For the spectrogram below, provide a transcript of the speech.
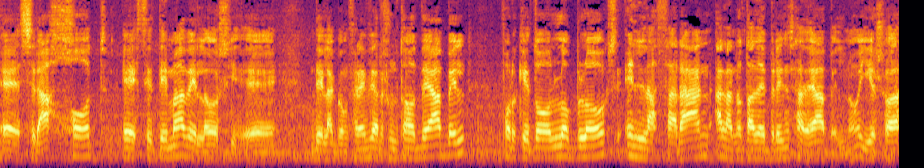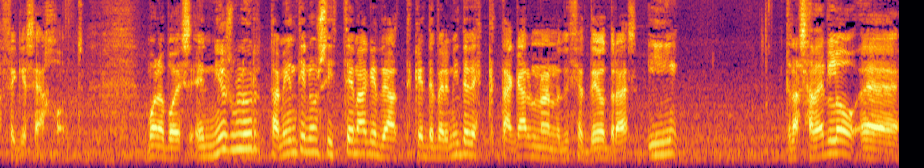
eh, será hot este tema de, los, eh, de la conferencia de resultados de Apple porque todos los blogs enlazarán a la nota de prensa de Apple, ¿no? Y eso hace que sea hot. Bueno, pues en NewsBlur también tiene un sistema que te, que te permite destacar unas noticias de otras y tras haberlo, eh,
